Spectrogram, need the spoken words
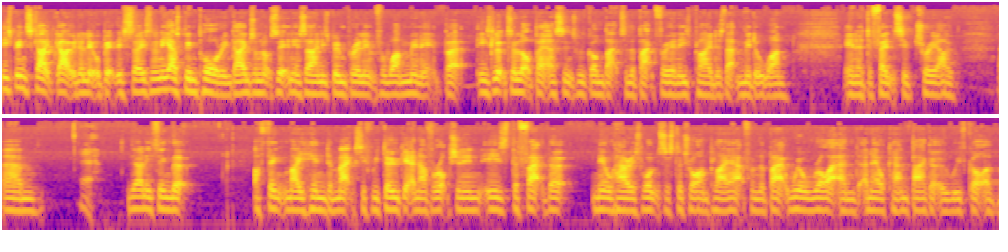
he's been scapegoated a little bit this season, and he has been poor in games. I'm not sitting here saying he's been brilliant for one minute, but he's looked a lot better since we've gone back to the back three, and he's played as that middle one in a defensive trio. Um, Yeah. the only thing that I think may hinder Max if we do get another option in is the fact that Neil Harris wants us to try and play out from the back. Will Wright and, and Elkan Baggott, who we've got a,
